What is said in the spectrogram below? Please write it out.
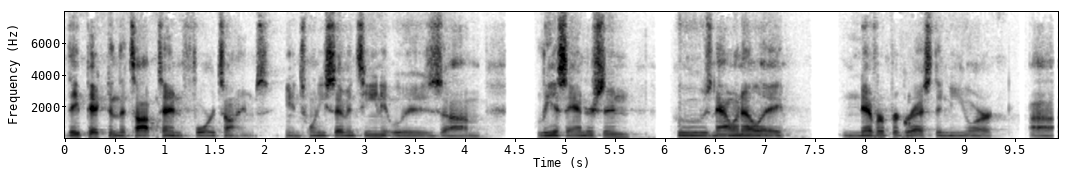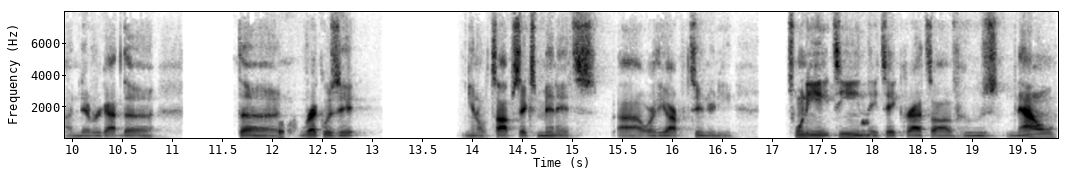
they picked in the top 10 four times. In 2017, it was um, Lias Andersson, who's now in LA, never progressed in New York, uh, never got the the requisite, you know, top six minutes uh, or the opportunity. 2018, they take Kravtsov, who's now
